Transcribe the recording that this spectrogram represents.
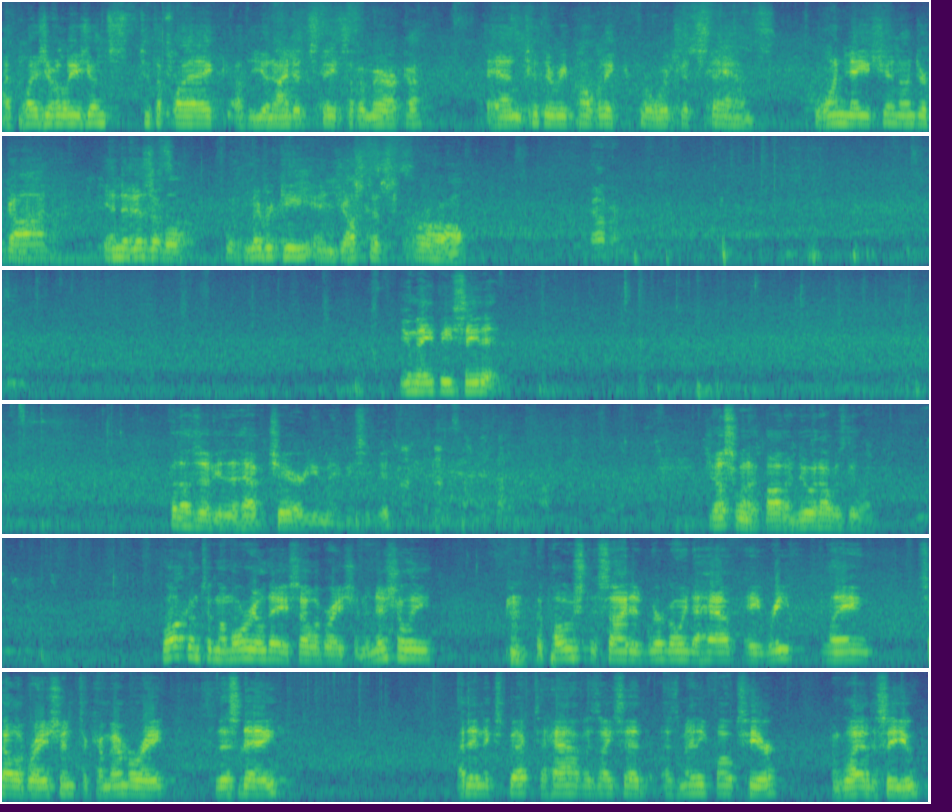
I pledge allegiance to the flag of the United States of America and to the republic for which it stands, one nation under God, indivisible, with liberty and justice for all. Governor. You may be seated. For those of you that have a chair, you may be seated. Just when I thought I knew what I was doing. Welcome to Memorial Day celebration. Initially, the Post decided we're going to have a wreath laying celebration to commemorate this day. I didn't expect to have, as I said, as many folks here. I'm glad to see you.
